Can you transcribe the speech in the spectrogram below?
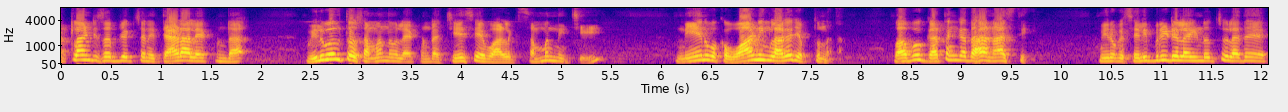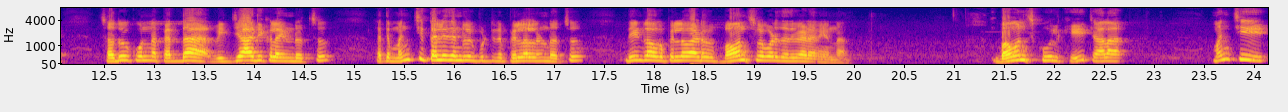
అట్లాంటి సబ్జెక్ట్స్ అనే తేడా లేకుండా విలువలతో సంబంధం లేకుండా చేసే వాళ్ళకి సంబంధించి నేను ఒక వార్నింగ్ లాగా చెప్తున్నా. బాబు గతం గత నాస్తి. మీరు ఒక సెలబ్రిటీలు అయి ఉండొచ్చు లేకపోతే చదువుకున్న పెద్ద విద్యాధికులు అయి ఉండొచ్చు లేకపోతే మంచి తల్లిదండ్రులకు పుట్టిన పిల్లలు ఉండొచ్చు. దీంట్లో ఒక పిల్లవాడు భవన్స్లో కూడా చదివాడని విన్నాను. భవన్ స్కూల్కి చాలా మంచి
